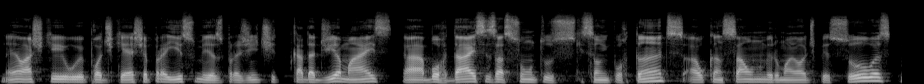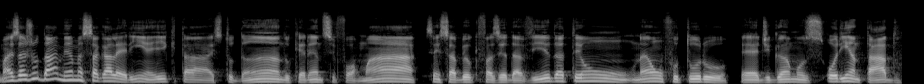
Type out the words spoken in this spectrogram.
né? Eu acho que o podcast é para isso mesmo, para a gente cada dia mais abordar esses assuntos que são importantes, alcançar um número maior de pessoas, mas ajudar mesmo essa galerinha aí que está estudando, querendo se formar, sem saber o que fazer da vida, a ter um, né, um futuro, é, digamos, orientado,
